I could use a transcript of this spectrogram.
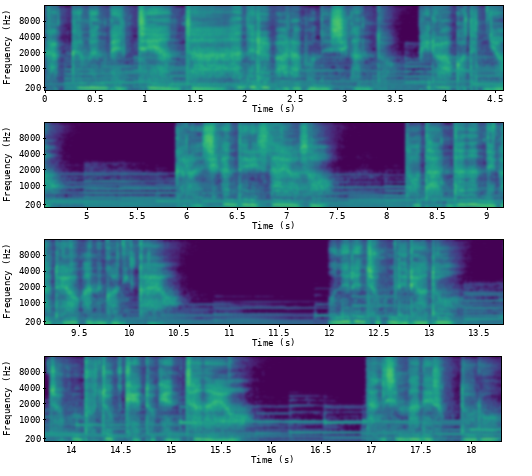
가끔은 벤치에 앉아 하늘을 바라보는 시간도 필요하거든요. 그런 시간들이 쌓여서 더 단단한 내가 되어가는 거니까요. 오늘은 조금 느려도 조금 부족해도 괜찮아요. 당신만의 속도로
